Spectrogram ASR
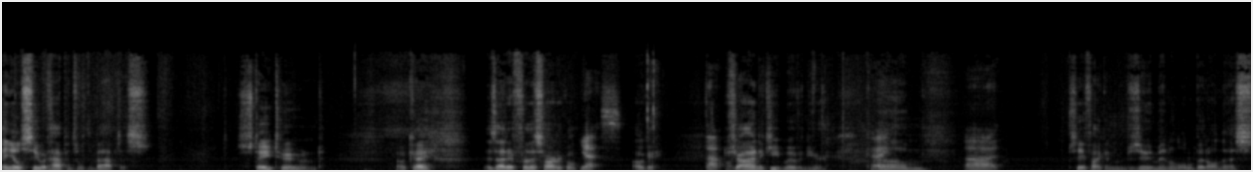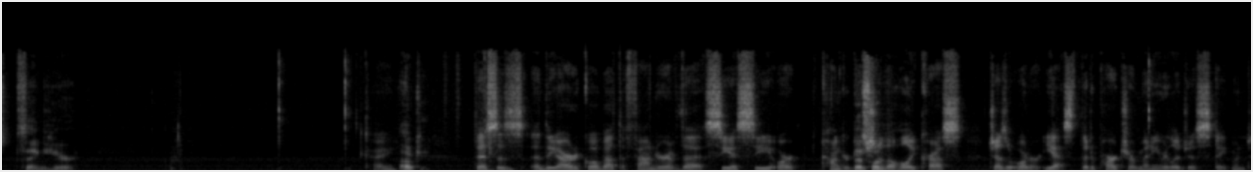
and you'll see what happens with the Baptists. Stay tuned. Okay, is that it for this article? Yes, Okay, that one. trying to keep moving here. Okay. Um, uh, see if I can zoom in a little bit on this thing here. okay. Okay. This is the article about the founder of the CSC or Congregation of the Holy Cross Jesuit Order. Yes, the departure of many religious statement.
